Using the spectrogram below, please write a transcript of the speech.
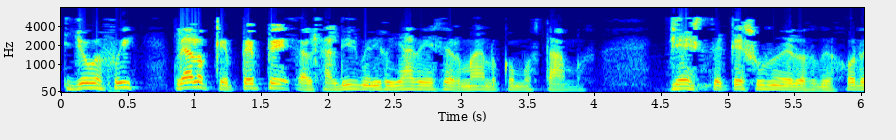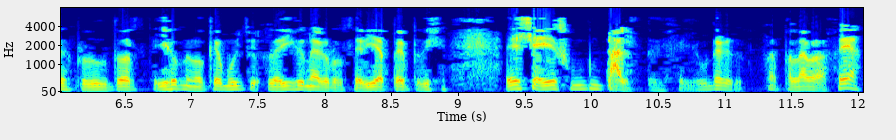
Y yo me fui. Claro que Pepe al salir me dijo, ya ves hermano, ¿cómo estamos? Y este que es uno de los mejores productores, yo me noqué mucho, le dije una grosería a Pepe, dije, ese es un tal, dije una, palabra fea,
